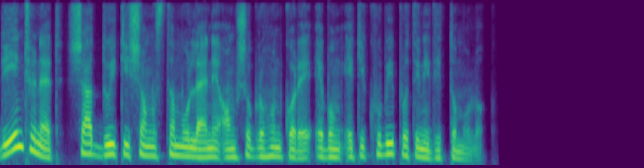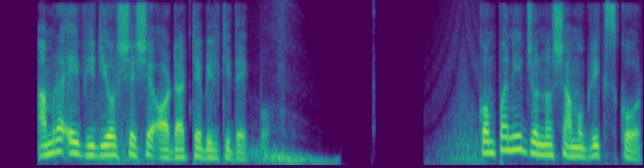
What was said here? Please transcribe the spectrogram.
দি ইন্টারনেট সাত দুইটি সংস্থা মূল্যায়নে অংশগ্রহণ করে এবং এটি খুবই প্রতিনিধিত্বমূলক। আমরা এই ভিডিওর শেষে অর্ডার টেবিলটি দেখব। কোম্পানির জন্য সামগ্রিক স্কোর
